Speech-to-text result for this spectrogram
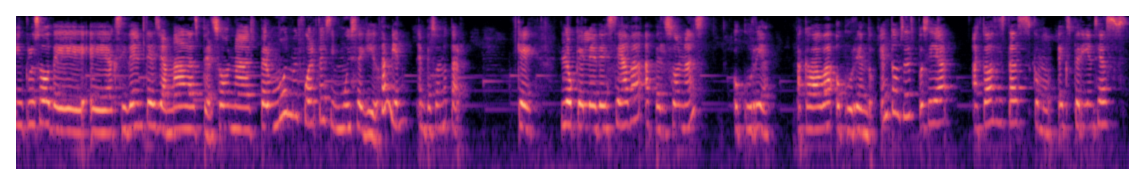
incluso de eh, accidentes, llamadas, personas, pero muy muy fuertes y muy seguido. También empezó a notar que lo que le deseaba a personas ocurría, acababa ocurriendo. Entonces, pues ella a todas estas como experiencias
